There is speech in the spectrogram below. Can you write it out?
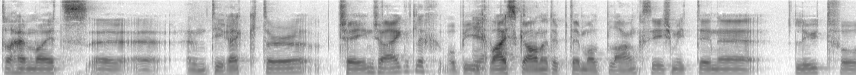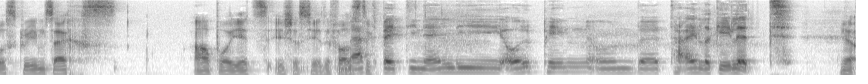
Da haben wir jetzt äh, äh, einen Director-Change eigentlich. Wobei Ja. ich weiß gar nicht, ob der mal Plan war mit den äh, Leuten von Scream 6. Aber jetzt ist es jedenfalls. Matt Bettinelli, Olpin und äh, Tyler Gillett. Ja,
